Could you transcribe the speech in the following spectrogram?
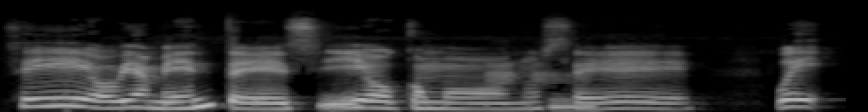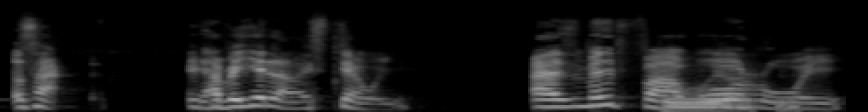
Sí, obviamente, sí, o como, no sé, güey, o sea, la bella y la bestia, güey. Hazme el favor, güey.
